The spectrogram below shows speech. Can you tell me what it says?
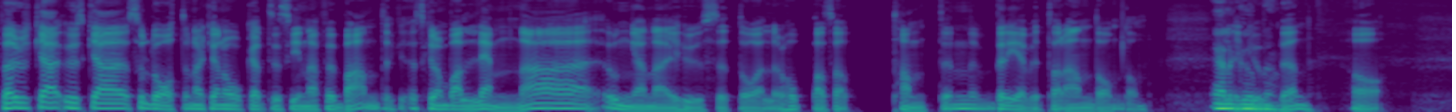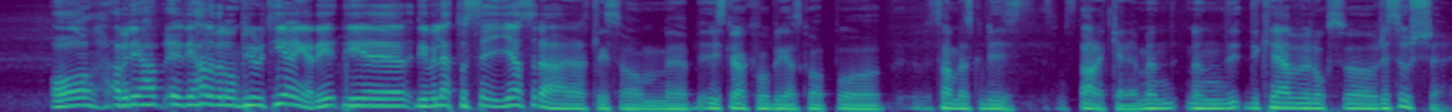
För hur ska, hur ska soldaterna kunna åka till sina förband? Ska de bara lämna ungarna i huset då? Eller hoppas att tanten bredvid tar hand om dem? Eller Eller gubben. gubben. Ja. Ja, men det, det handlar väl om prioriteringar. Det, det, det är väl lätt att säga sådär att liksom, eh, vi ska öka vår beredskap och samhället ska bli starkare. Men, men det, det kräver väl också resurser?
